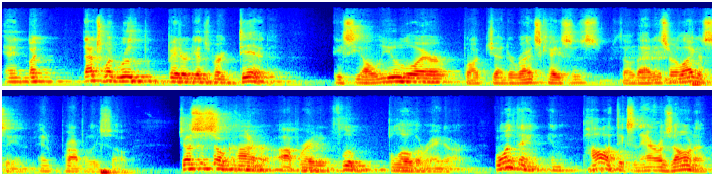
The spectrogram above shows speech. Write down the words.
and, but that's what Ruth Bader Ginsburg did. ACLU lawyer, brought gender rights cases, so that is her legacy, and, and properly so. Justice O'Connor operated, flew below the radar. For one thing, in politics in Arizona,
